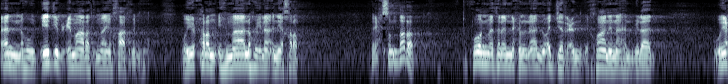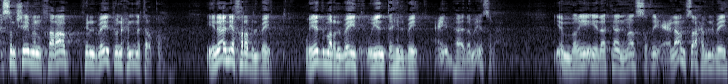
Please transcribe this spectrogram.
أنه يجب عمارة ما يخاف منه ويحرم إهماله إلى أن يخرب. فيحصل ضرر. تكون مثلا نحن الآن نؤجر عند إخواننا أهل البلاد ويحصل شيء من الخراب في البيت ونحن نتركه. إلى أن يخرب البيت ويدمر البيت وينتهي البيت. عيب هذا ما يصلح. ينبغي إذا كان ما تستطيع إعلام صاحب البيت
